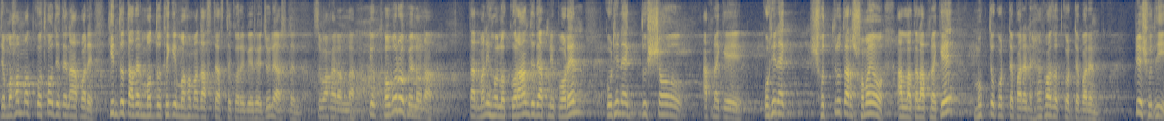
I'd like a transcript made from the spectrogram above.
যে মোহাম্মদ কোথাও যেতে না পারে। কিন্তু তাদের মধ্য থেকে মোহাম্মদ আস্তে আস্তে করে বের হয়ে চলে আসলেন। সুবাহার আল্লাহ কেউ খবরও পেল না। তার মানে হলো, কোরআন যদি আপনি পড়েন, কঠিন এক দুঃসহ আপনাকে, কঠিন এক শত্রুতার সময়ও আল্লাহ তালা আপনাকে মুক্ত করতে পারেন, হেফাজত করতে পারেন। প্রিয় সুধী,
